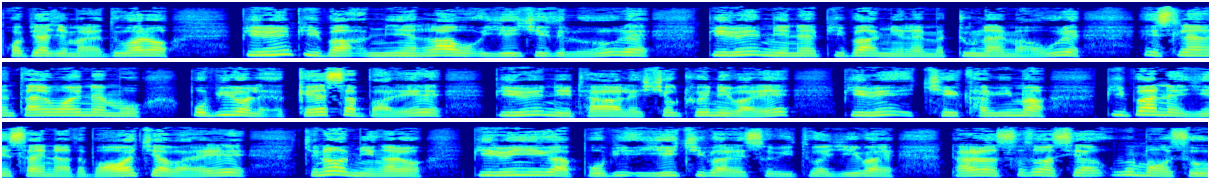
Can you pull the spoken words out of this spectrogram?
ဖော်ပြခြင်းပါတယ်သူကတော့ပြည်တွင်းပြည်ပအမြင်လှဖို့အရေးကြီးသလိုတဲ့ပြည်တွင်းအမြင်နဲ့ပြည်ပအမြင်လည်းမတူနိုင်ပါဘူးတဲ့အစ္စလမ်အတိုင်းဝိုင်းနဲ့မို့ပို့ပြီးတော့လည်းအကဲဆက်ပါတယ်တဲ့ပြည်တွင်းအနေထားကလည်းရှုပ်ထွေးနေပါတယ်ပြည်တွင်းအခြေခံပြီးမှပြည်ပနဲ့ရင်ဆိုင်တာသဘောကျပါတယ်တဲ့ကျွန်တော်အမြင်ကတော့ပြည်တွင်းရေးကပို့ပြီးအရေးကြီးပါတယ်ဆိုပြီးသူကရေးပါတယ်ဒါတော့ဆော့ဆော့ဆရာဥမောင်ဆို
